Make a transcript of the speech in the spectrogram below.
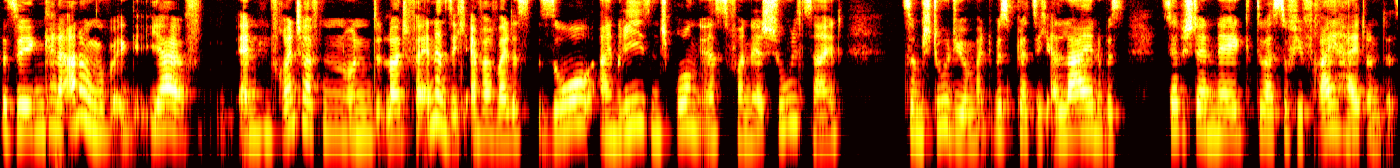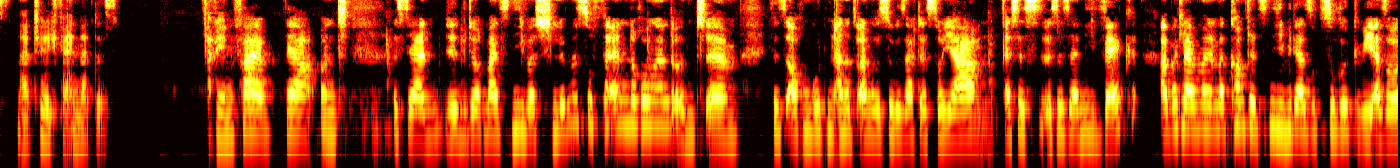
deswegen, keine Ahnung, ja, enden Freundschaften und Leute verändern sich einfach, weil das so ein Riesensprung ist von der Schulzeit zum Studium. Du bist plötzlich allein, du bist selbstständig, du hast so viel Freiheit und das natürlich verändert es. Auf jeden Fall, ja. Und ist ja, wie du auch meinst, nie was Schlimmes, so Veränderungen. Und ähm, ich finde es auch einen guten Ansatz an, was du gesagt hast, so ja, es ist, es ist ja nie weg. Aber klar, man, man kommt jetzt nie wieder so zurück wie, also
